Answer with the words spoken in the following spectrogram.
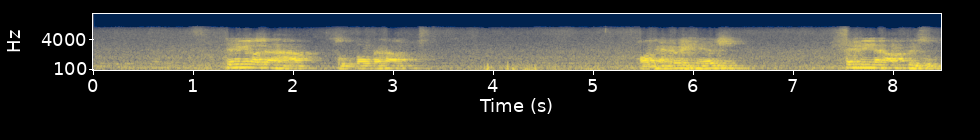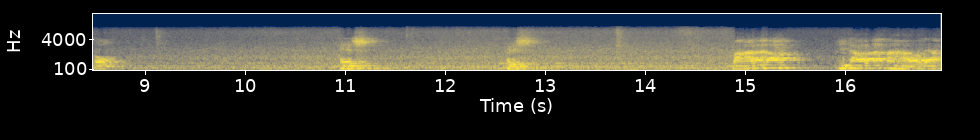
5 ทีนี้เราจะหาสูงตรงนะครับ ขอแทนด้วย H เส้นนี้นะครับคือสูงตรง H H มาแล้วครับพีทารัตมาหาเราแล้ว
